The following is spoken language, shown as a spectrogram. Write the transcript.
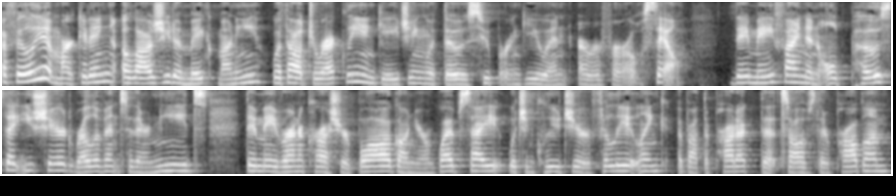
Affiliate marketing allows you to make money without directly engaging with those who bring you in a referral sale. They may find an old post that you shared relevant to their needs. They may run across your blog on your website, which includes your affiliate link about the product that solves their problem.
